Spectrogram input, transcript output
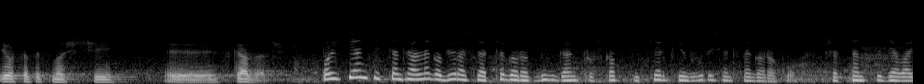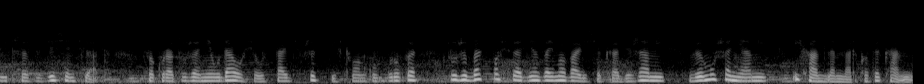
i w ostateczności e, skazać. Policjanci z Centralnego Biura Śledczego rozbili gang pruszkowski w sierpniu 2000 roku. Przestępcy działali przez 10 lat. Prokuraturze nie udało się ustalić wszystkich członków grupy, którzy bezpośrednio zajmowali się kradzieżami, wymuszeniami i handlem narkotykami.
